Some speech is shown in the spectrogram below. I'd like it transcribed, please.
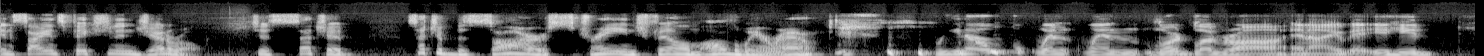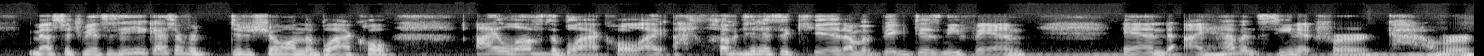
in science fiction in general. Just such a such a bizarre, strange film all the way around. well, you know, when when Lord Bloodraw and I, he had messaged me and said, "Hey, you guys ever did a show on the black hole?" I love the black hole. I, I loved it as a kid. I'm a big Disney fan, and I haven't seen it for God over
